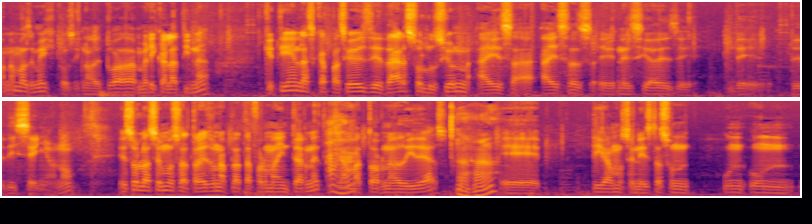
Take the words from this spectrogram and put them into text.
no nada más de México, sino de toda América Latina, que tienen las capacidades de dar solución a, esa, a esas eh, necesidades de, de- de diseño, ¿no? Eso lo hacemos a través de una plataforma de internet que se Ajá. llama Torneo de Ideas. Ajá. Eh, digamos, necesitas un, un, un-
